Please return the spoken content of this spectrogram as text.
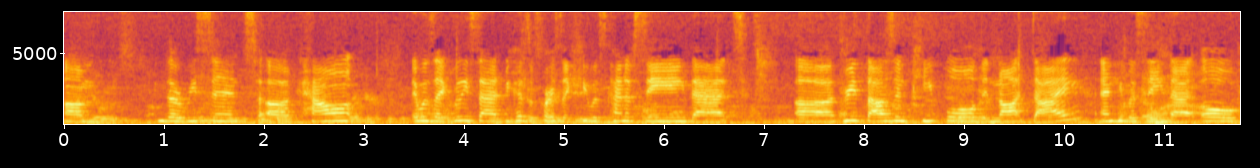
um, the recent uh, count, it was like really sad because of course like he was kind of saying that uh, 3,000 people did not die, and he was saying that oh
